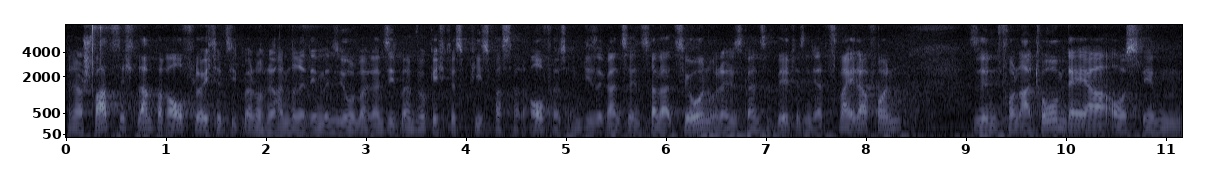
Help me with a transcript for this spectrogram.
einer Schwarzlichtlampe raufleuchtet, sieht man noch eine andere Dimension, weil dann sieht man wirklich das Piece, was da drauf ist. Und diese ganze Installation oder dieses ganze Bild, das sind ja zwei davon, sind von Atom, der ja aus dem,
